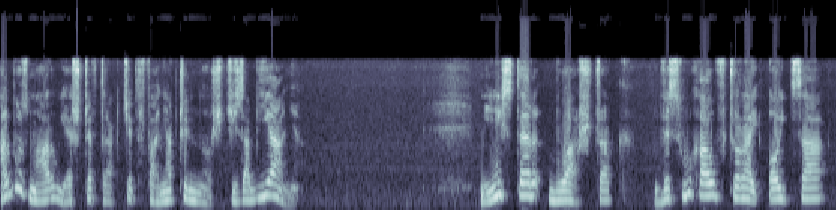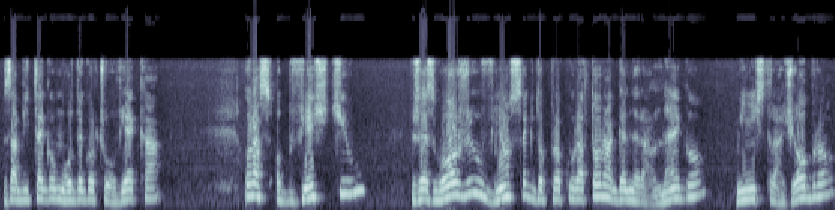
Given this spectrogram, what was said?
albo zmarł jeszcze w trakcie trwania czynności zabijania. Minister Błaszczak wysłuchał wczoraj ojca zabitego młodego człowieka oraz obwieścił, że złożył wniosek do prokuratora generalnego, ministra Ziobro,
